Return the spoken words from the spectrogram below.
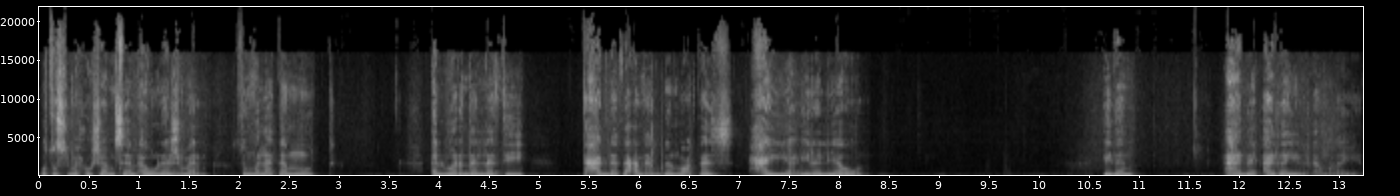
وتصبح شمسا أو نجما ثم لا تموت. الوردة التي تحدث عنها ابن المعتز حية إلى اليوم. اذا هذا هذين الأمرين.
